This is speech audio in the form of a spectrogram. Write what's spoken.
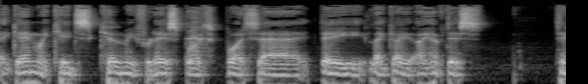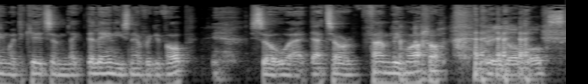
again, my kids kill me for this, but but uh, they like I, I have this thing with the kids. and like Delaney's never give up. Yeah. So uh, that's our family motto. there you go, folks.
